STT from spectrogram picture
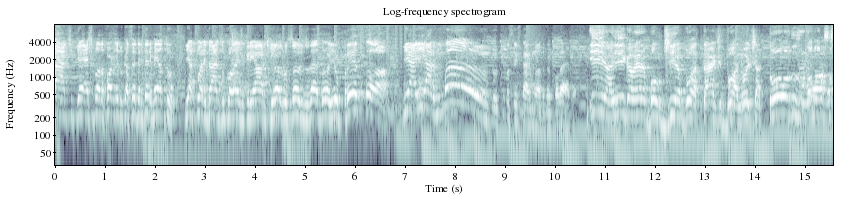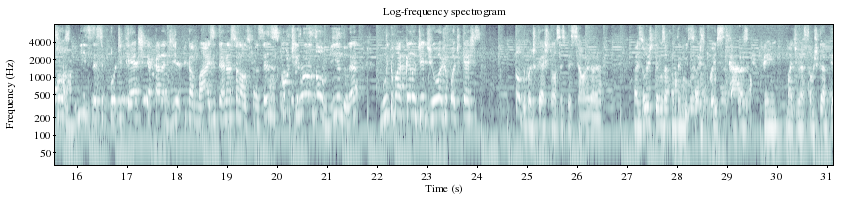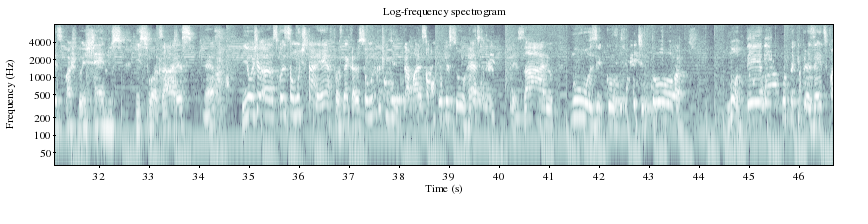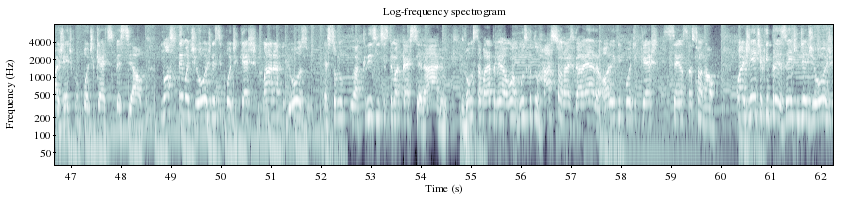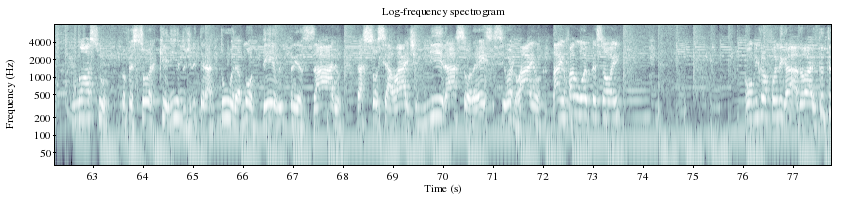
Artcast, plataforma de educação entretenimento e atualidades do Colégio Criarte, Ângulo São José do Rio Preto. E aí, Armando? O que você está armando, meu colega? E aí, galera, bom dia, boa tarde, boa noite a todos os nossos ouvintes desse podcast que a cada dia fica mais internacional. Os franceses continuam nos ouvindo, né? Muito bacana o dia de hoje, o podcast. Todo podcast nosso é especial, né, galera? Mas hoje temos a contribuição de dois caras que têm uma admiração gigantesca, eu acho dois gênios em suas áreas, né? E hoje as coisas são multitarefas, né, cara? Eu sou o único que trabalha só com professor, o resto é empresário, músico, editor, modelo, todos aqui presentes com a gente para um podcast especial. Nosso tema de hoje, nesse podcast maravilhoso, é sobre a crise no sistema carcerário. E vamos trabalhar também uma música do Racionais. Galera, olha que podcast sensacional. Com a gente aqui presente no dia de hoje, o nosso professor querido de literatura, modelo, empresário da Socialite Mirassolense, senhor Lion. Lion, fala um oi pessoal aí com o microfone ligado lá. Tutu.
